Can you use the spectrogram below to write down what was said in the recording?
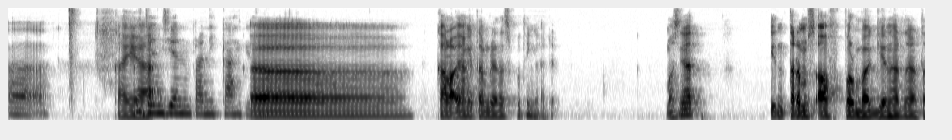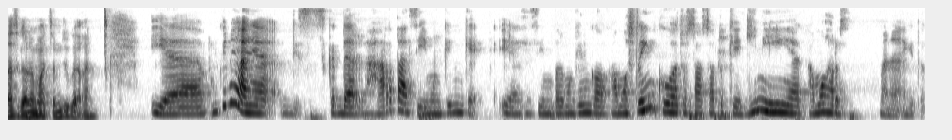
eh kayak perjanjian pranikah gitu. eh kalau yang hitam di atas putih nggak ada maksudnya in terms of pembagian harta-harta segala macam juga kan Iya, mungkin hanya di- sekedar harta sih. Mungkin kayak ya sesimpel mungkin kalau kamu selingkuh atau salah satu kayak gini ya kamu harus mana gitu.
